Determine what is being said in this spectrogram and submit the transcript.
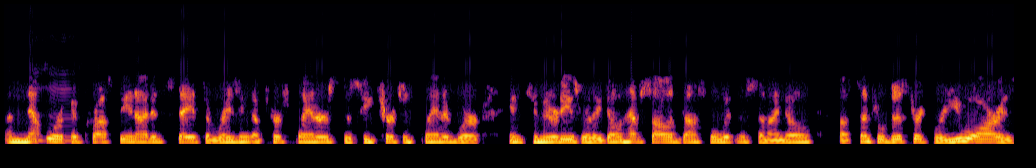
a network mm-hmm. across the United States of raising up church planters to see churches planted where in communities where they don't have solid gospel witness. And I know a Central District where you are is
